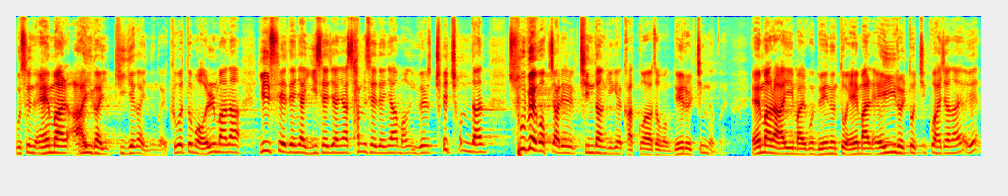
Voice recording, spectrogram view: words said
무슨 MRI가 기계가 있는 거예요. 그것도 뭐 얼마나 1세대냐, 2세대냐, 3세대냐, 막 이거 최첨단 수백억짜리 진단 기계 갖고 와서 막 뇌를 찍는 거예요. MRI 말고 뇌는 또 MRA를 또 찍고 하잖아요. 예?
